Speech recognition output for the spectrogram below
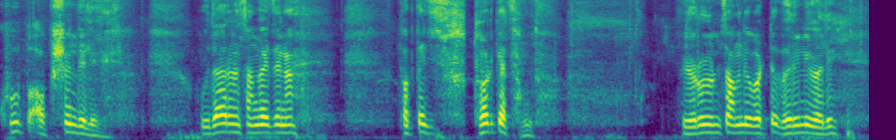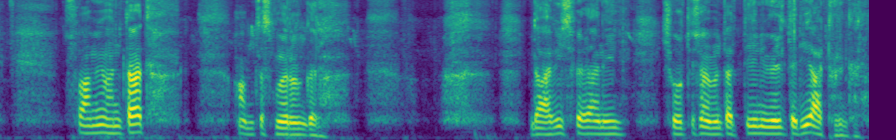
खूप ऑप्शन दिलेले आहेत. उदाहरण सांगायचं ना फक्त थोडक्यात सांगतो. वेरूळून चांगले वाटतं घरी निघाले. स्वामी म्हणतात आमचं स्मरण करा. दहावीस वेळा नाही शेवटी स्वामी म्हणतात तीन वेळ तरी आठवण करा.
